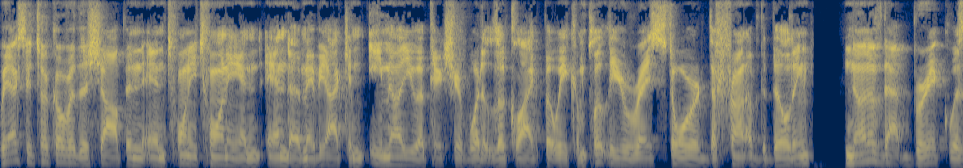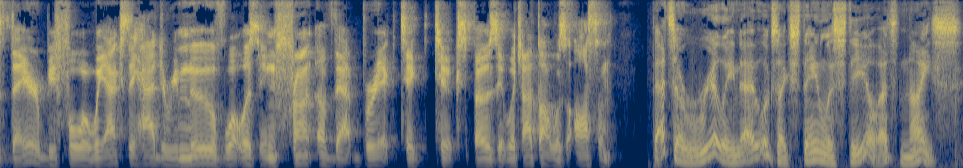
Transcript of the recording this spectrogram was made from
We actually took over the shop in, in 2020, and and uh, maybe I can email you a picture of what it looked like. But we completely restored the front of the building none of that brick was there before. We actually had to remove what was in front of that brick to, to expose it, which I thought was awesome. That's a really, it looks like stainless steel. That's nice.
